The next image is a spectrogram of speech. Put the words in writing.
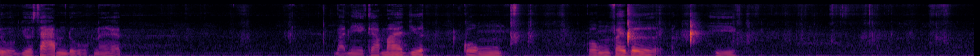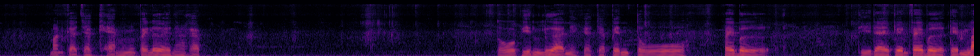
ดูกอยู่สามดูกนะครับบัดนี้ก็มายืดกงกงไฟเบอร์อีก มันก็จะแข็งไปเลยนะครับ โตพินเรือนี่ก็จะเป็นโตไฟเบอร์ ที่ได้เป็นไฟเบอร์เต็มล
